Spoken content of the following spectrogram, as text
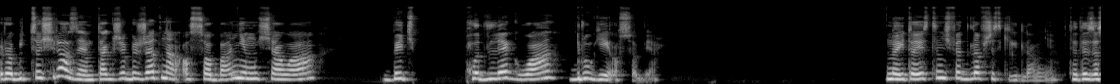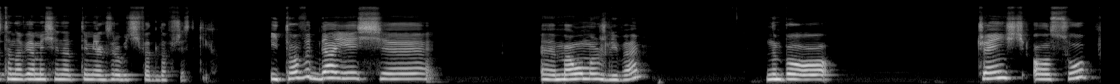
robić coś razem, tak żeby żadna osoba nie musiała być podległa drugiej osobie. No i to jest ten świat dla wszystkich dla mnie. Wtedy zastanawiamy się nad tym, jak zrobić świat dla wszystkich. I to wydaje się e, mało możliwe, no bo część osób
